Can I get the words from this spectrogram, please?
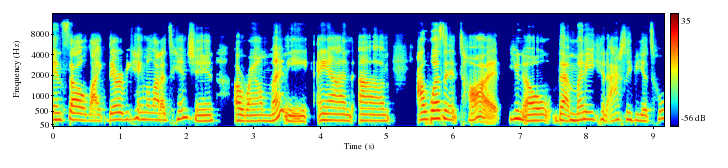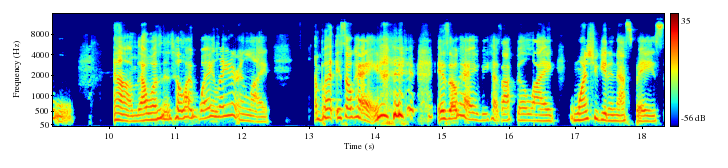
And so, like, there became a lot of tension around money. And um, I wasn't taught, you know, that money could actually be a tool. Um, that wasn't until like way later in life but it's okay. it's okay because I feel like once you get in that space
